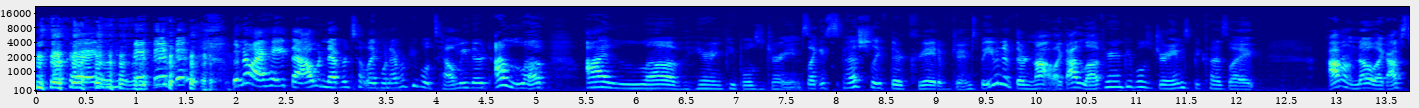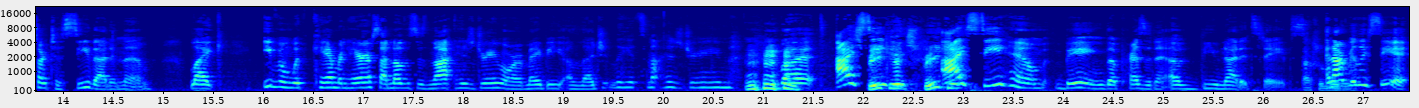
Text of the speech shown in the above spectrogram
Okay? but no, I hate that. I would never tell, like, whenever people tell me they're, I love, I love hearing people's dreams. Like, especially if they're creative dreams. But even if they're not, like, I love hearing people's dreams because, like, I don't know, like, I start to see that in them. Like, even with Cameron Harris, I know this is not his dream, or maybe allegedly it's not his dream, but I see it, speak it. I see him being the president of the United States, Absolutely. and I really see it.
